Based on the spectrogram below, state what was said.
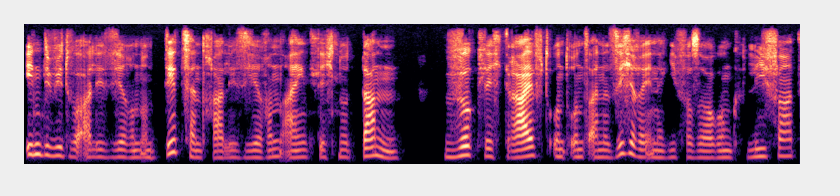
individualisieren und dezentralisieren, eigentlich nur dann wirklich greift und uns eine sichere Energieversorgung liefert,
